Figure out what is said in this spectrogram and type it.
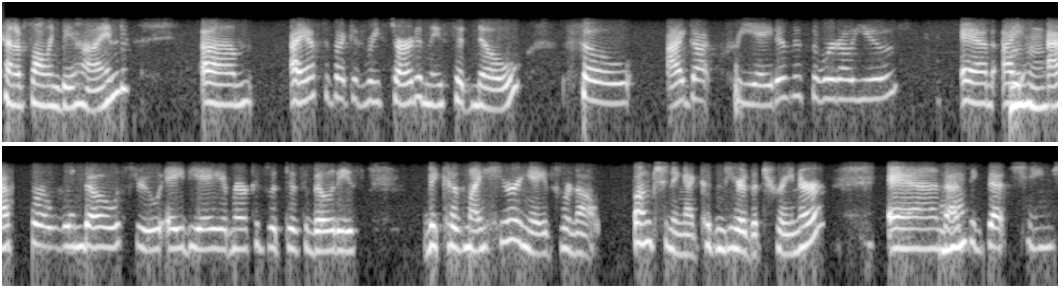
kind of falling behind. Um, I asked if I could restart, and they said no. So I got creative, is the word I'll use, and I Mhm. asked for a window through ADA, Americans with Disabilities, because my hearing aids were not functioning. I couldn't hear the trainer, and I Mhm. think that changed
